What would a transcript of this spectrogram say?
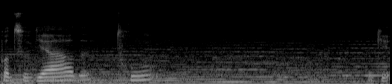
Point de sauvegarde. Trou. Ok.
